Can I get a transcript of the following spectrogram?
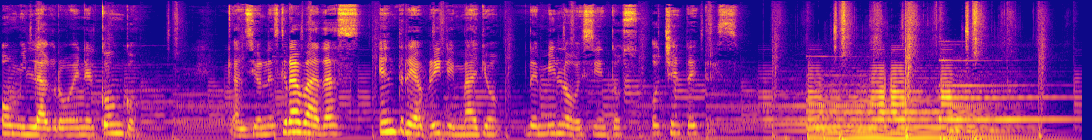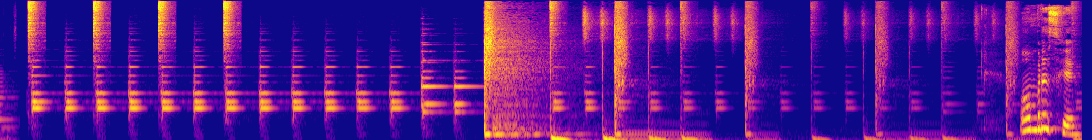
o Milagro en el Congo, canciones grabadas entre abril y mayo de 1983. Hombres G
